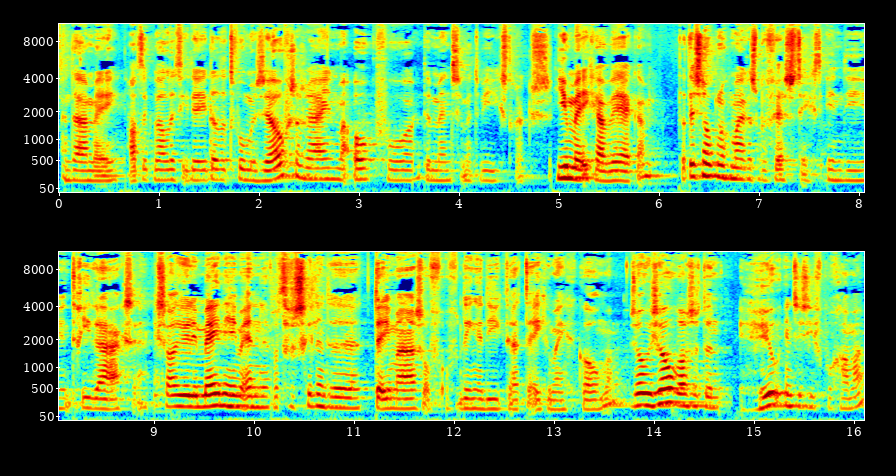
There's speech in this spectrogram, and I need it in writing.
En daarmee had ik wel het idee dat het voor mezelf zou zijn, maar ook voor de mensen met wie ik straks hiermee ga werken. Dat is ook nog maar eens bevestigd in die driedaagse. Ik zal jullie meenemen in wat verschillende thema's of, of dingen die ik daar tegen ben gekomen. Sowieso was het een heel intensief programma.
